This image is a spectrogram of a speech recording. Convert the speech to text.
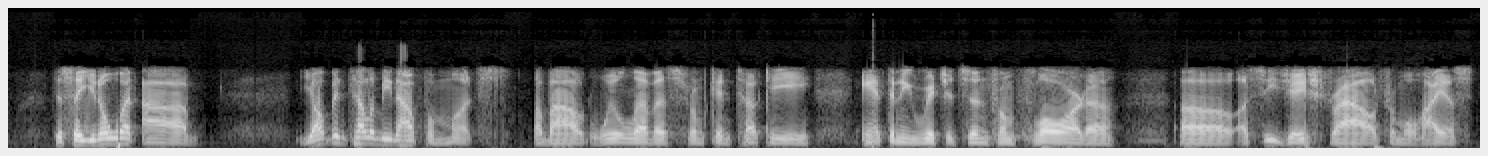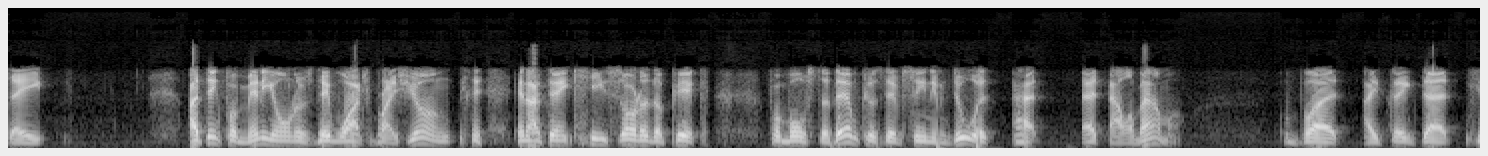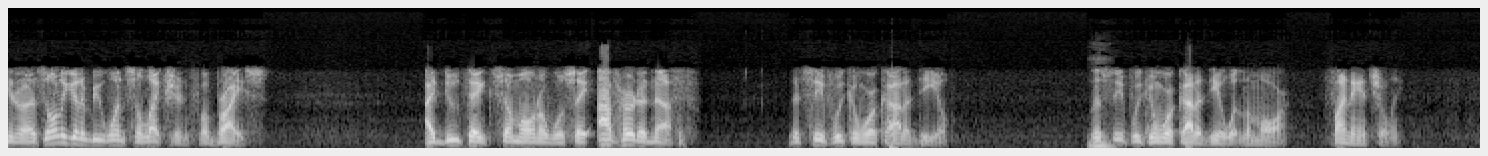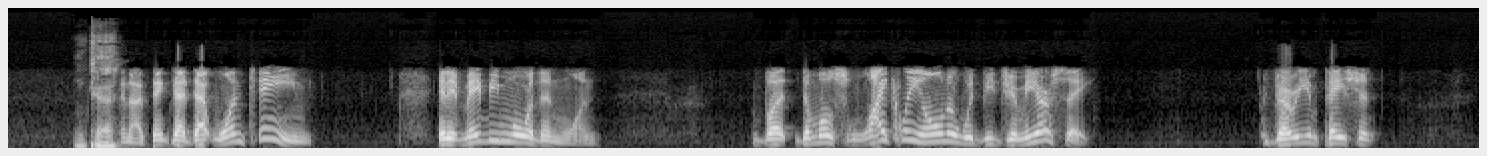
to say, you know what, uh, y'all been telling me now for months about Will Levis from Kentucky Anthony Richardson from Florida, uh, a C.J. Stroud from Ohio State. I think for many owners, they've watched Bryce Young, and I think he's sort of the pick for most of them because they've seen him do it at at Alabama. But I think that you know there's only going to be one selection for Bryce. I do think some owner will say, "I've heard enough. Let's see if we can work out a deal. Let's see if we can work out a deal with Lamar financially." Okay. And I think that that one team, and it may be more than one, but the most likely owner would be Jimmy Irsay. Very impatient.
